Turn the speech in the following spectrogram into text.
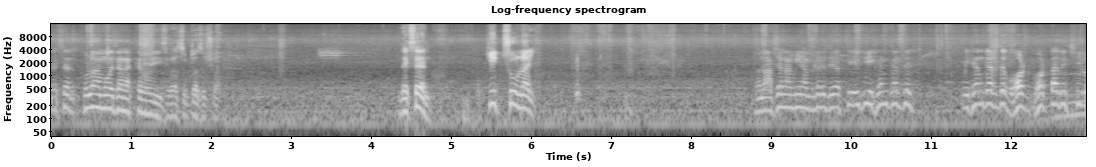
দেখছেন, খোলা ময়দান একটা হয়ে গেছে সব। দেখছেন? কিচ্ছু নাই। আসেন, আমি আপনাকে দেখাচ্ছি। এই যে এখানকার যে এখানকার যে ঘর ঘরটা যে ছিল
